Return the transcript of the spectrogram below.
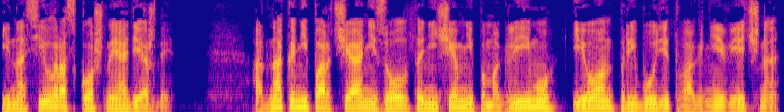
и носил роскошные одежды. Однако ни парча, ни золото ничем не помогли ему, и он прибудет в огне вечно,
